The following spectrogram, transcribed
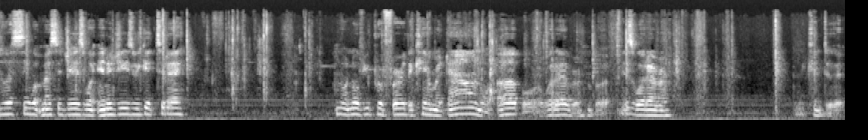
Let's see what messages, what energies we get today. I don't know if you prefer the camera down or up or whatever, but it's whatever. We can do it.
